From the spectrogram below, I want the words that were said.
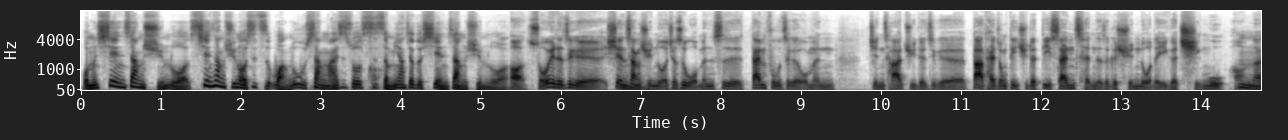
我们线上巡逻，线上。巡逻是指网络上吗？还是说是什么样叫做线上巡逻？哦，所谓的这个线上巡逻，就是我们是担负这个我们警察局的这个大台中地区的第三层的这个巡逻的一个勤务。哦，那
